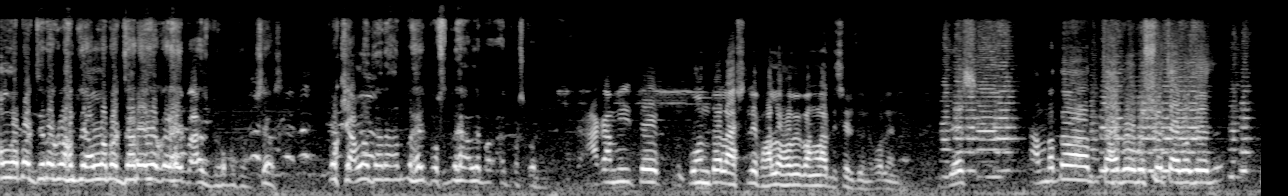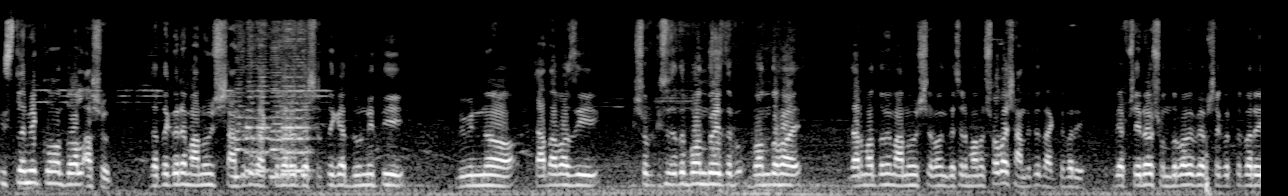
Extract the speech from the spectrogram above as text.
আল্লাহ পাক যেটা করলাম যে আল্লাহ পাক যারা ইয়ে করে হ্যাঁ আসবে শেষ। পক্ষে আল্লাহ যারা আনবে হ্যাঁ পছন্দ হয় আল্লাহ পাস করবে। আগামীতে কোন দল আসলে ভালো হবে বাংলাদেশের জন্য বলেন? দেশ আমরা তো চাইব অবশ্যই চাইব যে ইসলামিক কোনো দল আসুক, যাতে করে মানুষ শান্তিতে থাকতে পারে দেশের থেকে দুর্নীতি, বিভিন্ন চাঁদাবাজি সব কিছু যাতে বন্ধ হয়ে বন্ধ হয়, যার মাধ্যমে মানুষ এবং দেশের মানুষ সবাই শান্তিতে থাকতে পারে, ব্যবসায়ীরাও সুন্দরভাবে ব্যবসা করতে পারে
